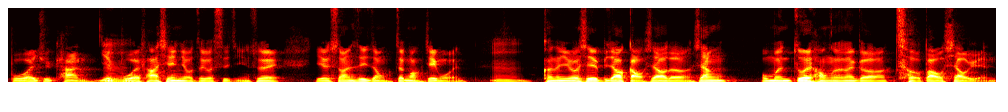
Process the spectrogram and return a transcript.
不会去看，也不会发现有这个事情，所以也算是一种增广见闻。嗯，可能有一些比较搞笑的，像我们最红的那个扯爆校园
